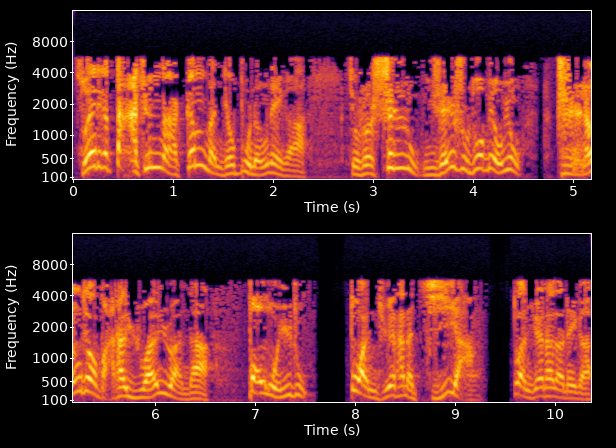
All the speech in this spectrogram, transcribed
所以这个大军呢，根本就不能这个，就说深入，你人数多没有用，只能就把它远远的包围住，断绝它的给养。断绝它的这个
